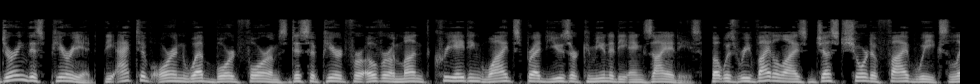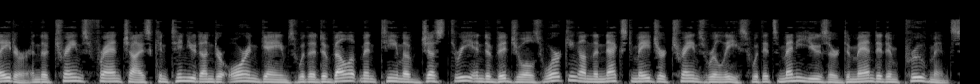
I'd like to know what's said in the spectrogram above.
During this period, the active Auran web board forums disappeared for over a month creating widespread user community anxieties, but was revitalized just short of five weeks later and the Trainz franchise continued under Auran Games with a development team of just three individuals working on the next major Trainz release with its many user-demanded improvements,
